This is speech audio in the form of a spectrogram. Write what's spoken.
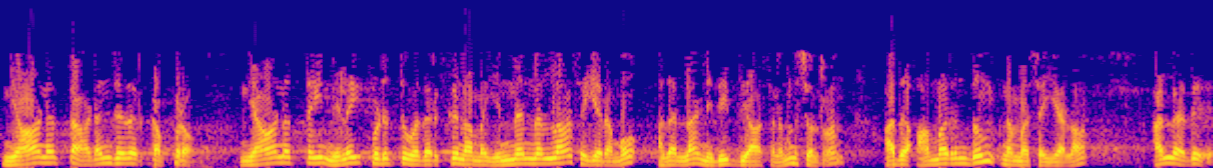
ஞானத்தை அடைஞ்சதற்கு அப்புறம் ஞானத்தை நிலைப்படுத்துவதற்கு நாம என்னென்னலாம் செய்யறோமோ அதெல்லாம் நிதித்தியாசனம்னு சொல்றோம். அது அமர்ந்தும் நம்ம செய்யலாம். அல்லது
